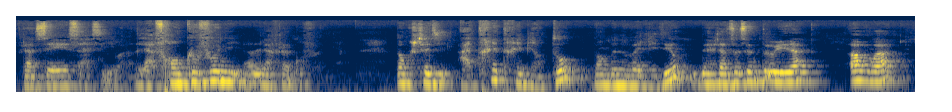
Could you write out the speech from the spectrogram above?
francesas y bueno, de la francophonie, de la francophonie. Donc je te dis à très très bientôt dans de nouvelles vidéos de Français en tu vida. Au revoir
